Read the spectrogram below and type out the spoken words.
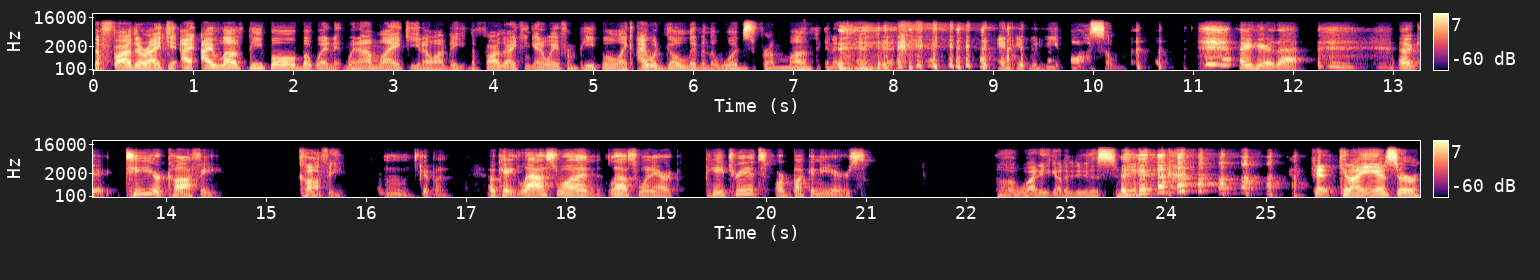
the farther I can, I, I love people, but when when I'm like, you know, on the farther I can get away from people, like I would go live in the woods for a month in a tent, and it would be awesome. I hear that. Okay, tea or coffee? Coffee. Mm, good one. Okay, last one. Last one, Eric. Patriots or Buccaneers? Oh, why do you got to do this to me? can, can I answer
